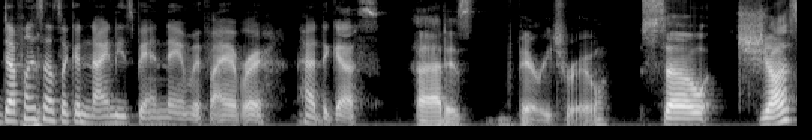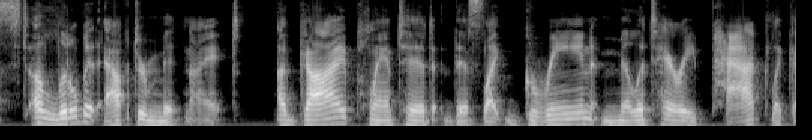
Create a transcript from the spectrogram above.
definitely sounds like a 90s band name if I ever had to guess. That is very true. So, just a little bit after midnight, a guy planted this like green military pack, like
